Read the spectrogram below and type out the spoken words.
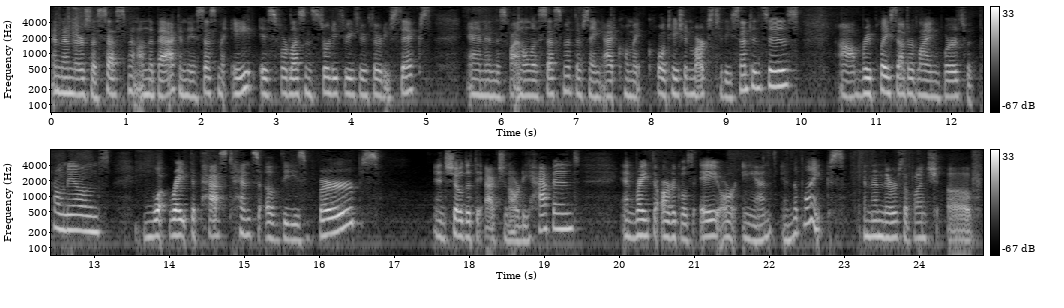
And then there's assessment on the back, and the assessment 8 is for lessons 33 through 36. And in this final assessment, they're saying add quotation marks to these sentences, um, replace underlined words with pronouns, what write the past tense of these verbs and show that the action already happened and write the articles a or an in the blanks. And then there's a bunch of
